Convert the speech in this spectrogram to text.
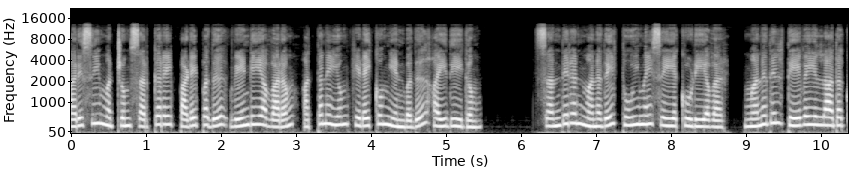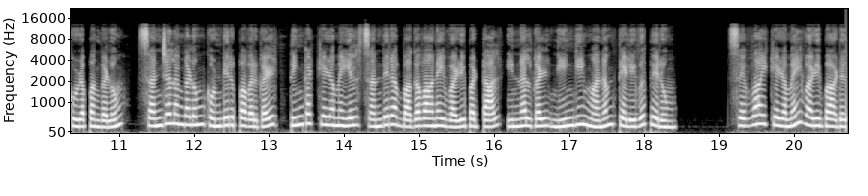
அரிசி மற்றும் சர்க்கரை படைப்பது வேண்டிய வரம் அத்தனையும் கிடைக்கும் என்பது ஐதீகம். சந்திரன் மனதை தூய்மை செய்யக்கூடியவர். மனதில் தேவையில்லாத குழப்பங்களும் சஞ்சலங்களும் கொண்டிருப்பவர்கள் திங்கட்கிழமையில் சந்திர பகவானை வழிபட்டால் இன்னல்கள் நீங்கி மனம் தெளிவு பெறும். செவ்வாய்க்கிழமை வழிபாடு.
